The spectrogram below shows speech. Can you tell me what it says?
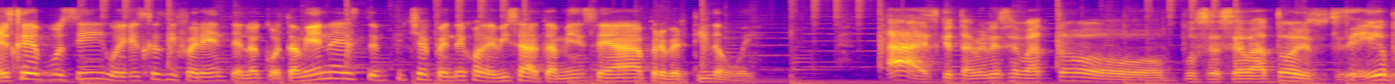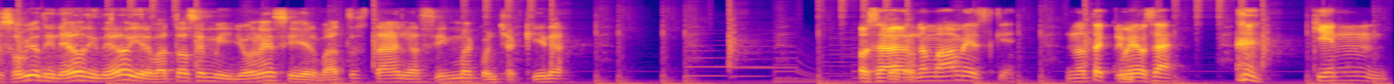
Es que, pues sí, güey, es que es diferente, loco. También este pinche pendejo de Visa también se ha pervertido, güey. Ah, es que también ese vato, pues ese vato, sí, pues obvio, dinero, dinero, y el vato hace millones y el vato está en la cima con Shakira. O sea, no mames, que no te acuerdas, o sea, ¿quién,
